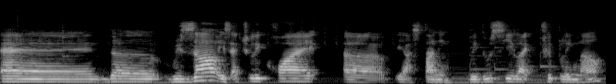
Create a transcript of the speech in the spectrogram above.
and the result is actually quite uh, yeah stunning. We do see like tripling now.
